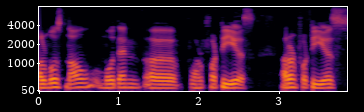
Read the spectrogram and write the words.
almost now more than forty years around forty years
